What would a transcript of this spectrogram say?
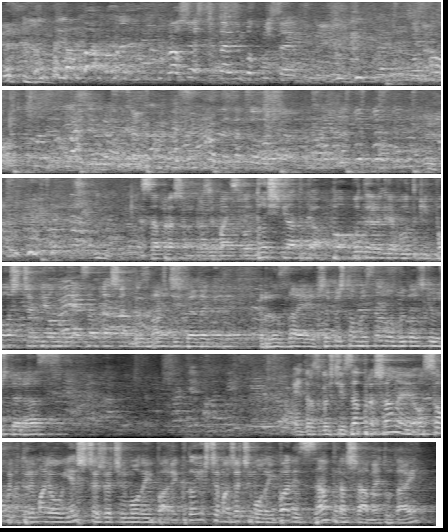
Proszę z czytelnym podpisem. Zapraszam, drodzy Państwo, do Świadka, po butelkę wódki, po szczepionkę. Zapraszam, drodzy Państwo. świadek rozdaje przepyszną weselną wódeczkę już teraz. Ej, Drodzy goście, zapraszamy osoby, które mają jeszcze rzeczy młodej pary. Kto jeszcze ma rzeczy młodej pary, zapraszamy tutaj.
